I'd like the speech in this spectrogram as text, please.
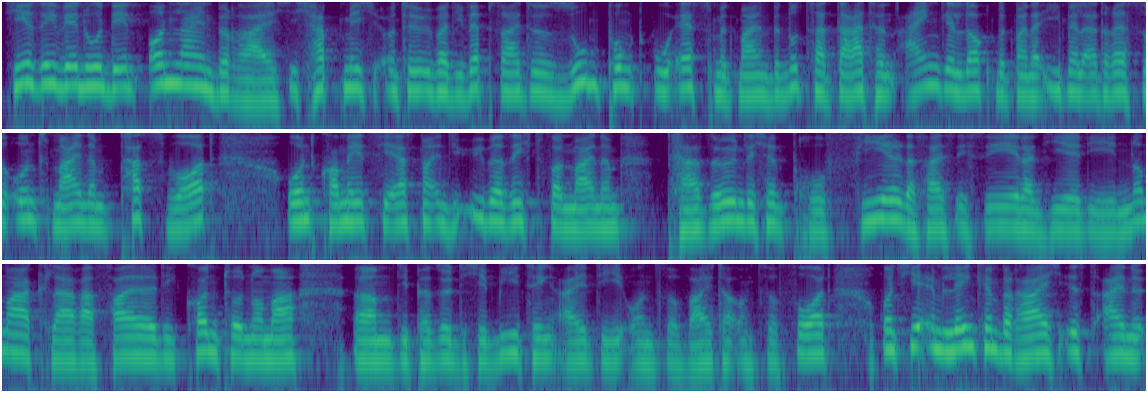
Hier sehen wir nun den Online-Bereich. Ich habe mich über die Webseite zoom.us mit meinen Benutzerdaten eingeloggt, mit meiner E-Mail-Adresse und meinem Passwort und komme jetzt hier erstmal in die Übersicht von meinem persönlichen Profil. Das heißt, ich sehe dann hier die Nummer, klarer Fall, die Kontonummer, ähm, die persönliche Meeting-ID und so weiter und so fort. Und hier im linken Bereich ist eine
